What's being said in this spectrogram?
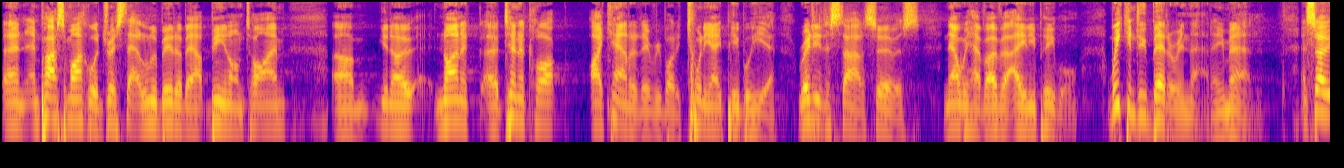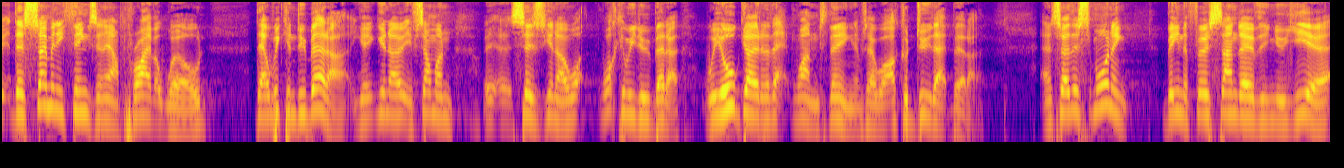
and, and Pastor Michael addressed that a little bit about being on time. Um, you know, nine, uh, 10 o'clock, I counted everybody, 28 people here, ready to start a service. Now we have over 80 people. We can do better in that. Amen. And so there's so many things in our private world that we can do better. You, you know, if someone uh, says, you know, what, what can we do better? We all go to that one thing and say, well, I could do that better. And so this morning, being the first Sunday of the new year,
